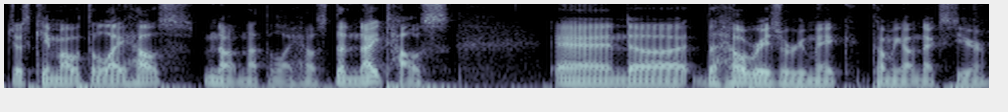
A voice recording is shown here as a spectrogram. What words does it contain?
just came out with The Lighthouse. No, not The Lighthouse. The Night House. And uh, the Hellraiser remake coming out next year.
